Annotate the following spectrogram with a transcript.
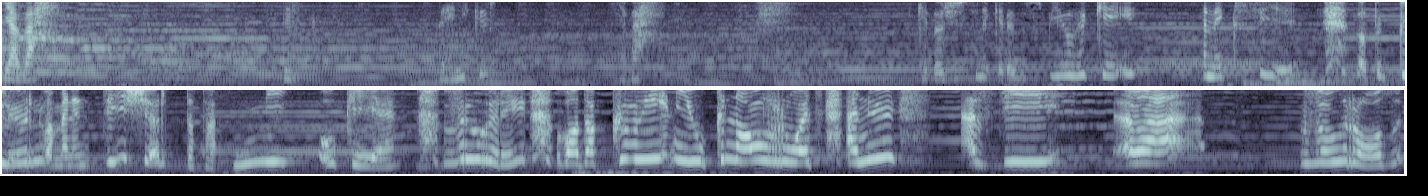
Ja, weg. Dirk, techniker, ja, weg. Ik heb daar juist een keer in de spiegel gekeken en ik zie dat de kleuren van mijn t-shirt dat dat niet oké is. Vroeger was dat ik weet knalrood en nu is die uh, veel roze.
